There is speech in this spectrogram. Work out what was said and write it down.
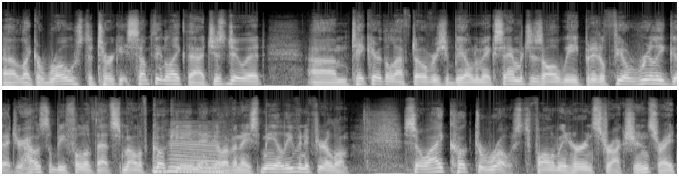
uh, like a roast, a turkey, something like that. Just do it. Um, take care of the leftovers. You'll be able to make sandwiches all week, but it'll feel really good. Your house will be full of that smell of cooking, and you'll have a nice meal, even if you're alone. So I cooked a roast following her instructions, right?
